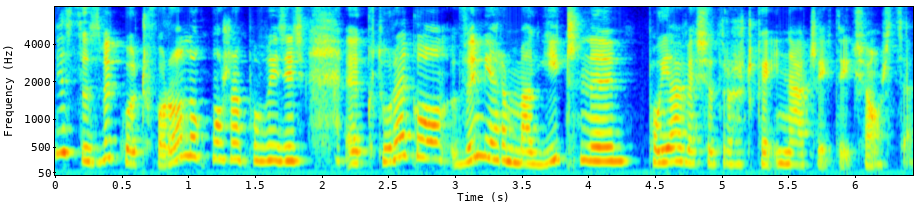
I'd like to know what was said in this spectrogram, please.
Jest zwykły czworonóg, można powiedzieć, e, którego wymiar magiczny pojawia się troszeczkę inaczej w tej książce.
